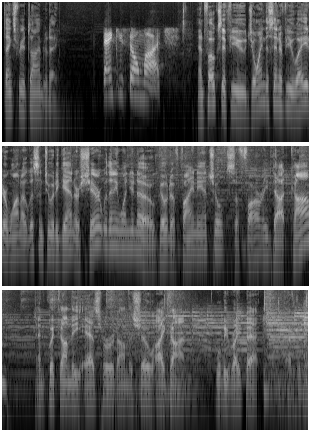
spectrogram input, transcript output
Thanks for your time today. Thank you so much. And folks, if you joined this interview late or want to listen to it again or share it with anyone you know, go to financialsafari.com and click on the As Heard on the Show icon. We'll be right back after this.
